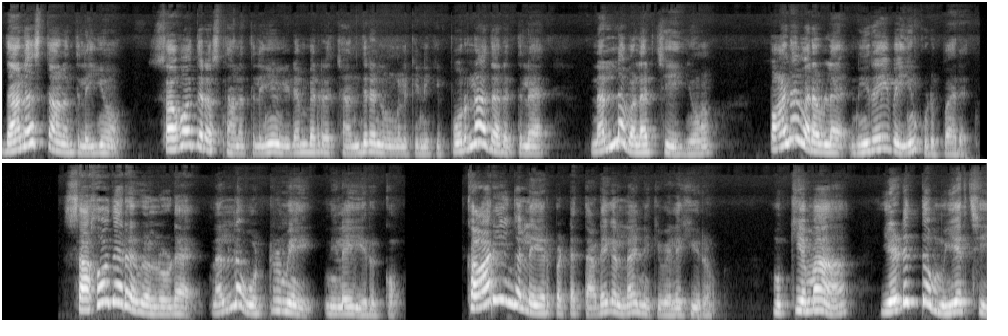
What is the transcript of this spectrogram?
தனஸ்தானத்திலையும் சகோதர ஸ்தானத்திலையும் இடம்பெற சந்திரன் உங்களுக்கு இன்னைக்கு பொருளாதாரத்தில் நல்ல வளர்ச்சியையும் பண வரவில் நிறைவையும் கொடுப்பாரு. சகோதரர்களோட நல்ல ஒற்றுமை நிலை இருக்கும். காரியங்களில் ஏற்பட்ட தடைகள்லாம் இன்றைக்கி விலகிரும். முக்கியமாக எடுத்த முயற்சி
